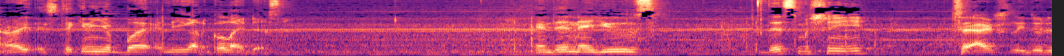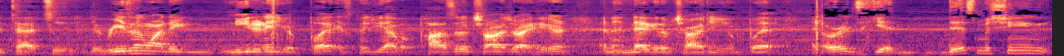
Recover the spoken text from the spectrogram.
All right, they stick it in your butt, and then you gotta go like this. And then they use this machine to actually do the tattoo. The reason why they need it in your butt is because you have a positive charge right here and a negative charge in your butt. In order to get this machine,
